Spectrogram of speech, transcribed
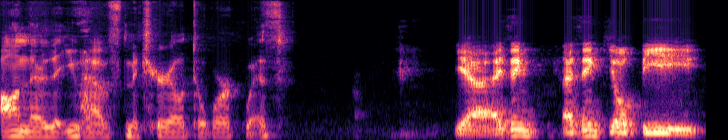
on there that you have material to work with. yeah. I think I think you'll be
